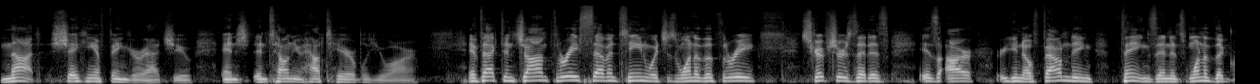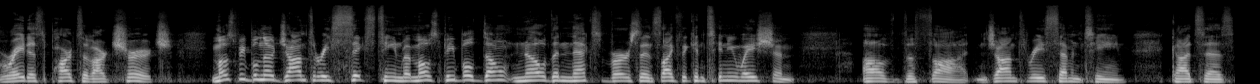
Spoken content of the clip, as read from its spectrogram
not shaking a finger at you and, and telling you how terrible you are. In fact, in John 3 17, which is one of the three scriptures that is, is our you know, founding things, and it's one of the greatest parts of our church, most people know John 3:16, but most people don't know the next verse and it's like the continuation of the thought. In John 3:17, God says,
